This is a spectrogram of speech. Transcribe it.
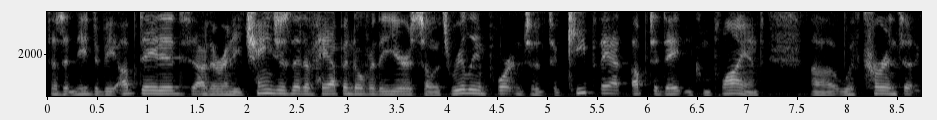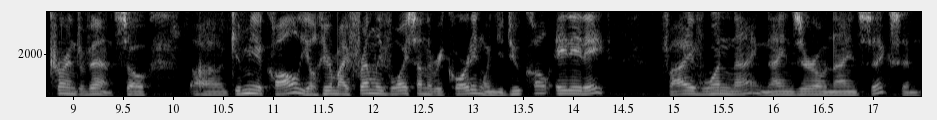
Does it need to be updated? Are there any changes that have happened over the years? So it's really important to, to keep that up to date and compliant uh, with current uh, current events. So uh, give me a call. You'll hear my friendly voice on the recording when you do call 888 519 9096 and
